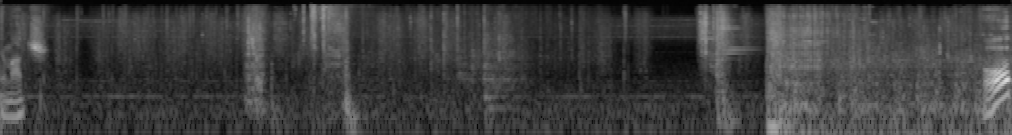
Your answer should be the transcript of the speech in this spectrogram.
too much. Oh!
